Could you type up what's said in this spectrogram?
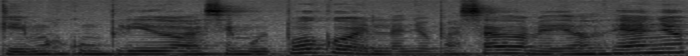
que hemos cumplido hace muy poco, el año pasado, a mediados de año.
